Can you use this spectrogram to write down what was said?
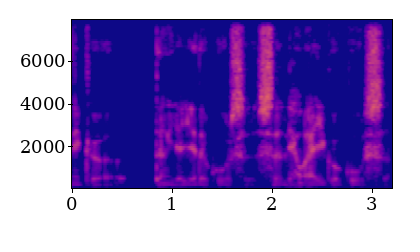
那个邓爷爷的故事，是另外一个故事。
